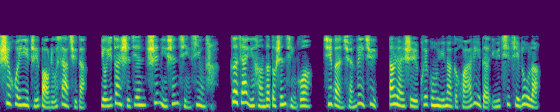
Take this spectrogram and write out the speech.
是会一直保留下去的。有一段时间痴迷申请信用卡，各家银行的都申请过，基本全被拒。当然是亏功于那个华丽的逾期记录了。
